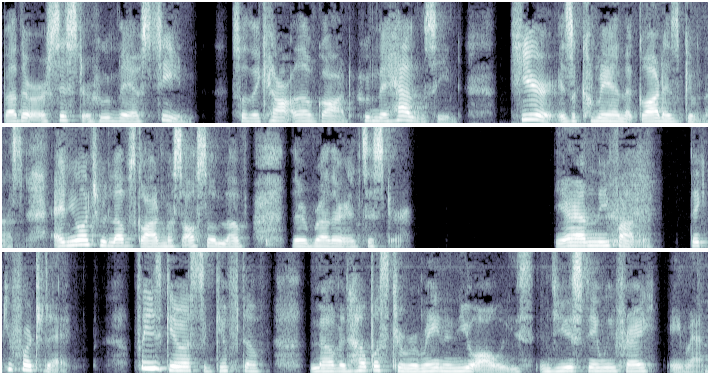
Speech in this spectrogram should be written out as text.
brother or sister whom they have seen. So they cannot love God whom they haven't seen. Here is a command that God has given us. Anyone who loves God must also love their brother and sister. Dear Heavenly Father, thank you for today. Please give us the gift of love and help us to remain in you always. In Jesus' name we pray. Amen.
